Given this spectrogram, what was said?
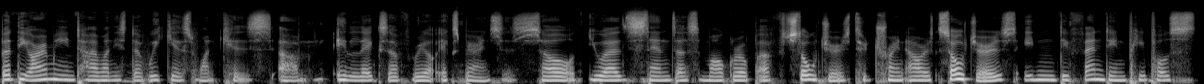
But the army in Taiwan is the weakest one because um, it lacks of real experiences. So U.S. sends a small group of soldiers to train our soldiers in defending people's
